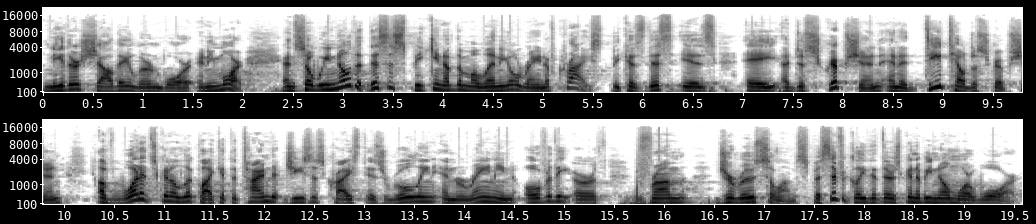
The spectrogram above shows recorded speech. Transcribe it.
neither shall they learn war anymore. And so we know that this is speaking of the millennial reign of Christ, because this is a, a description and a detailed description of what it's going to look like at the time that Jesus Christ is ruling and reigning over the earth from Jerusalem. Specifically, that there's going to be no more war.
